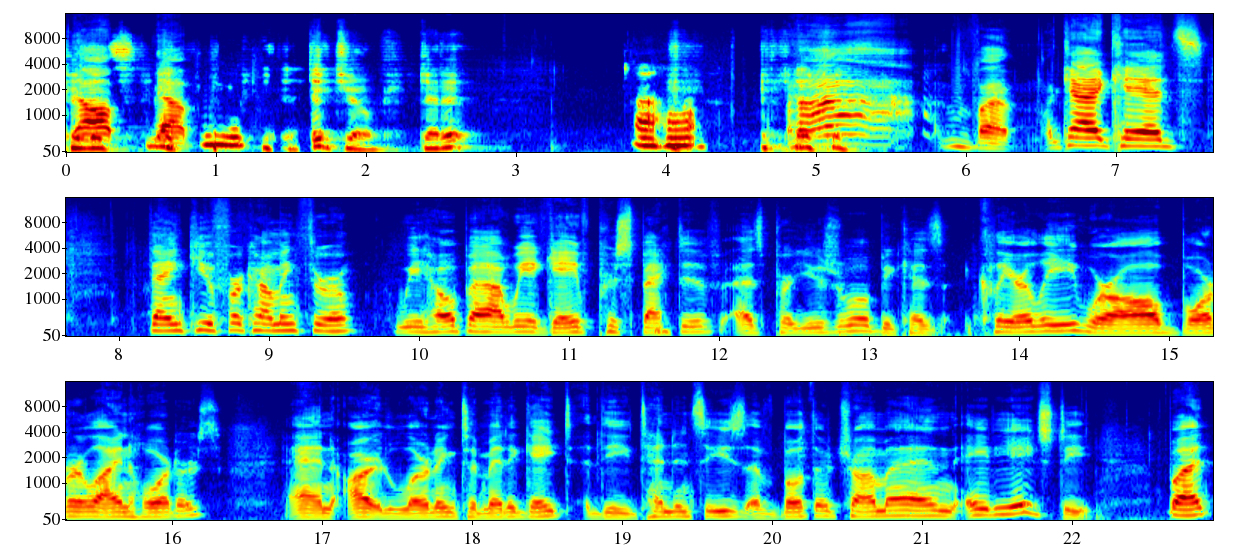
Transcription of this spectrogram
Yep. It's, yep. It's a dick joke. Get it? Uh-huh. ah, but okay, kids. Thank you for coming through. We hope uh, we gave perspective as per usual because clearly we're all borderline hoarders and are learning to mitigate the tendencies of both our trauma and ADHD. But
